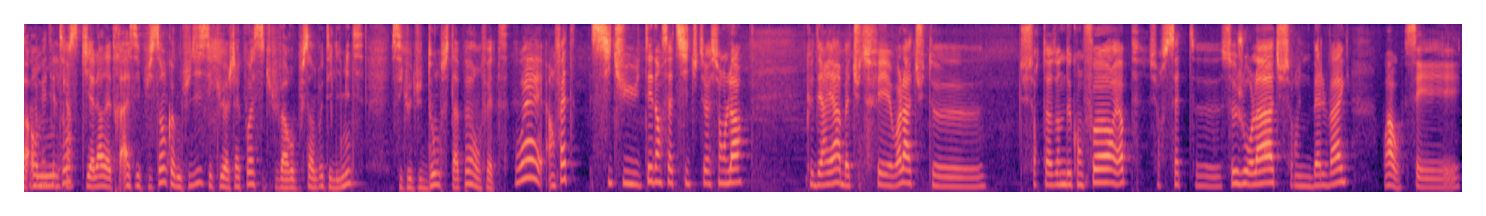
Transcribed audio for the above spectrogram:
bah, en même temps ce qui a l'air d'être assez puissant comme tu dis c'est que à chaque fois si tu vas repousser un peu tes limites c'est que tu domptes ta peur en fait. Ouais en fait si tu es dans cette situation là que derrière bah tu te fais voilà tu te tu sors ta zone de confort et hop sur cette euh, ce jour là tu sors une belle vague waouh c'est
